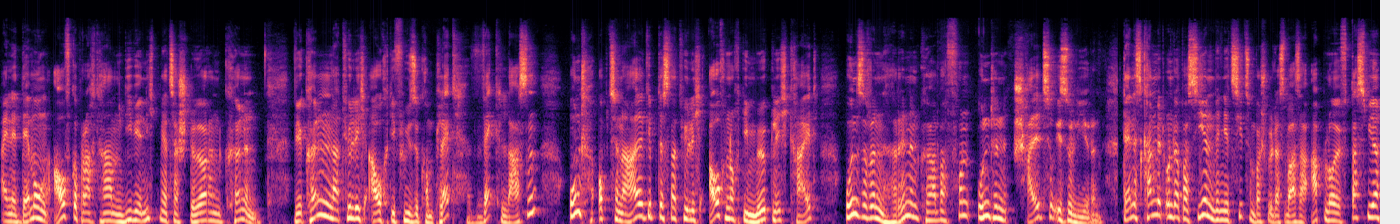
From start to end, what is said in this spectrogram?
eine Dämmung aufgebracht haben, die wir nicht mehr zerstören können. Wir können natürlich auch die Füße komplett weglassen und optional gibt es natürlich auch noch die Möglichkeit, unseren Rinnenkörper von unten Schall zu isolieren. Denn es kann mitunter passieren, wenn jetzt hier zum Beispiel das Wasser abläuft, dass wir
